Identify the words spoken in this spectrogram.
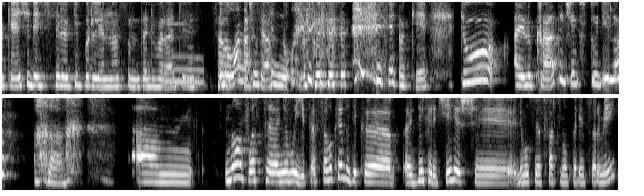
Ok, și deci stereotipurile nu sunt adevărate? Mm, sau în Olanda, cel puțin, nu. ok. Tu ai lucrat în timpul studiilor? Um, nu am fost uh, nevoită să lucrez, adică, uh, din fericire și le mulțumesc foarte mult părinților mei,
